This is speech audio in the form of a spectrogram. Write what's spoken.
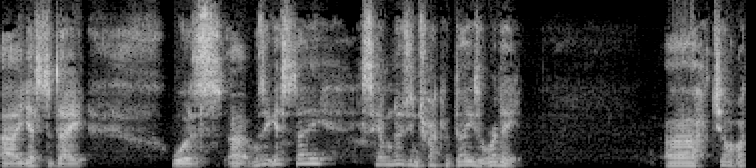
uh, yesterday was uh, was it yesterday? See, I'm losing track of days already. Uh, I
